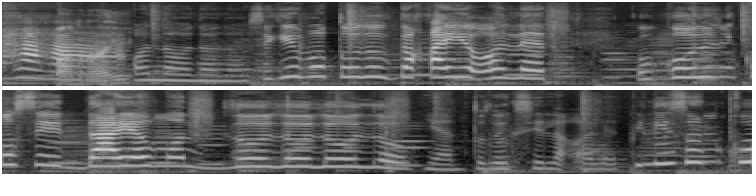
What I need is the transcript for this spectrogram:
Aray. oh, no, no, no. Sige, matulog na kayo ulit. Kukunin ko si Diamond Lululu. Yan, tulog sila ulit. Bilisan ko.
